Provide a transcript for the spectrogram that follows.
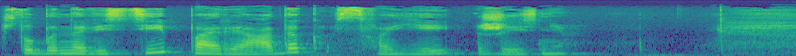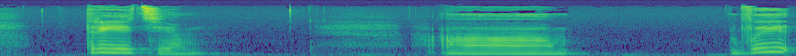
чтобы навести порядок в своей жизни. Третье. А, вы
